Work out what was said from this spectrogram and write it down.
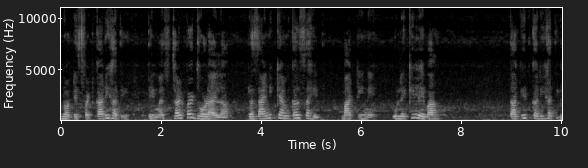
નોટિસ ફટકારી હતી. તેમજ સ્થળ પર ઢોળાયેલા રાસાયણિક કેમિકલ સહિત માટીને ઉલેકી લેવા તાકીદ કરી હતી.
